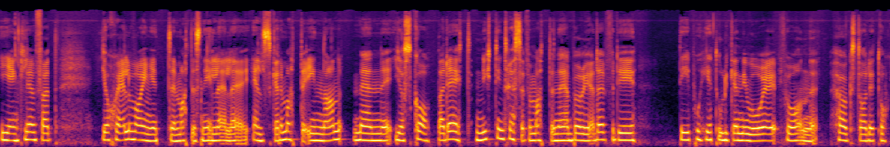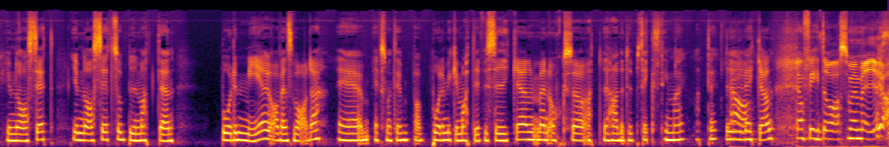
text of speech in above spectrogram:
egentligen för att jag själv var inget mattesnille eller älskade matte innan, men jag skapade ett nytt intresse för matte när jag började, för det, det är på helt olika nivåer från högstadiet och gymnasiet. Gymnasiet så blir matten både mer av ens vardag, eh, eftersom att det var både mycket matte i fysiken, men också att vi hade typ sex timmar matte i ja, veckan. De fick dras med mig. Ja.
